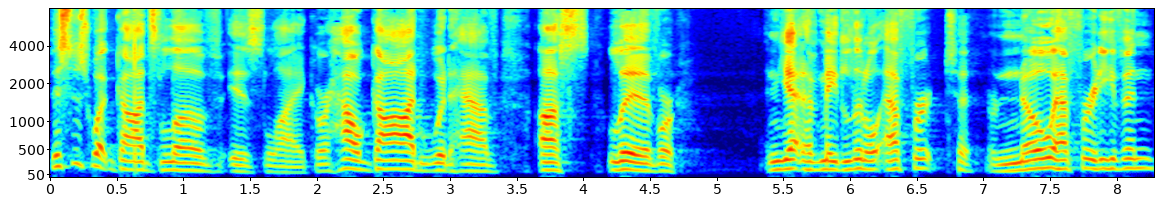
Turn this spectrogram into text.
this is what God's love is like, or how God would have us live, or, and yet have made little effort to, or no effort even,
